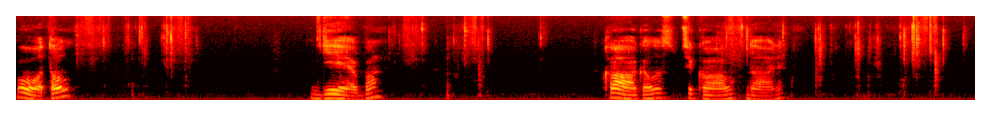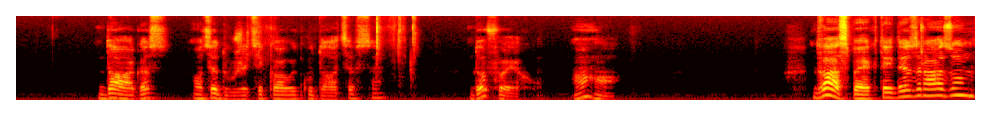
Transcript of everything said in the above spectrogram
Отол. Гебо. Хагалас. Цікаво. Далі. Дагас. Оце дуже цікавий. Куди це все? До феху. Ага. Два аспекти йде зразу.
